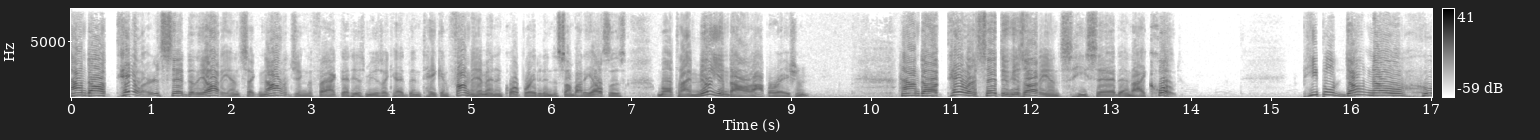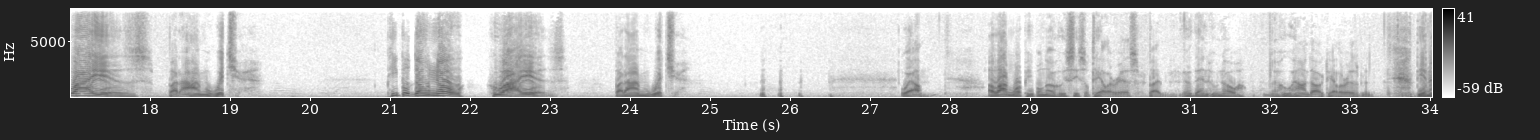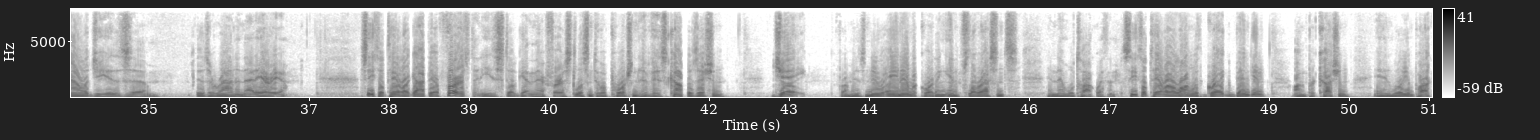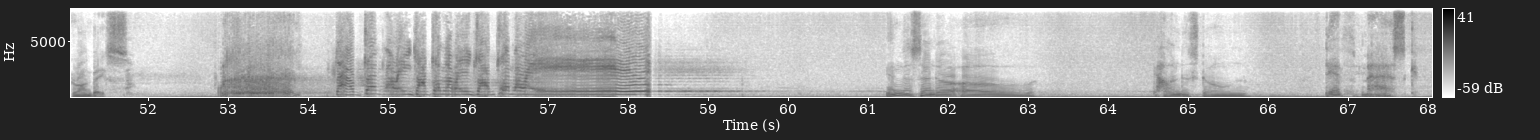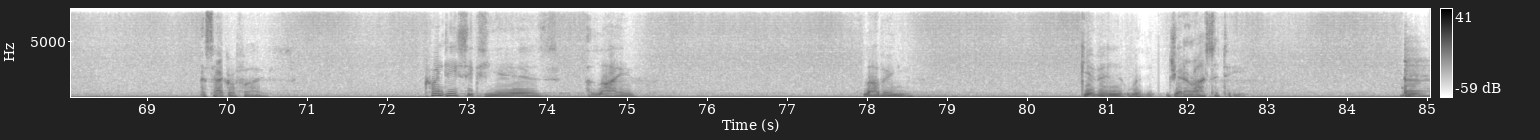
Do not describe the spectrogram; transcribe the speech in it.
Hound Dog Taylor said to the audience, acknowledging the fact that his music had been taken from him and incorporated into somebody else's multi-million dollar operation, Hound Dog Taylor said to his audience, he said, and I quote, People don't know who I is, but I'm with you. People don't know who I is, but I'm with you. well, a lot more people know who Cecil Taylor is, but than who know who Hound Dog Taylor is. But the analogy is um, is around in that area. Cecil Taylor got there first, and he's still getting there first. Listen to a portion of his composition, Jay from his new A&M recording, Inflorescence, and then we'll talk with him. Cecil Taylor along with Greg Bendian on percussion and William Parker on bass. In the center of Calendar Stone, Death Mask, a sacrifice. 26 years alive, loving, given with generosity. Cecil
